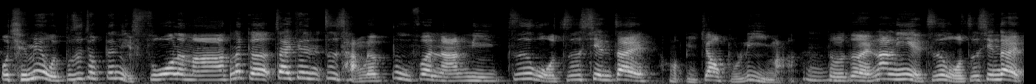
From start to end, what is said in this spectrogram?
我前面我不是就跟你说了吗？那个债券市场的部分啊，你知我知，现在哦比较不利嘛，嗯，对不对？那你也知我知，现在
